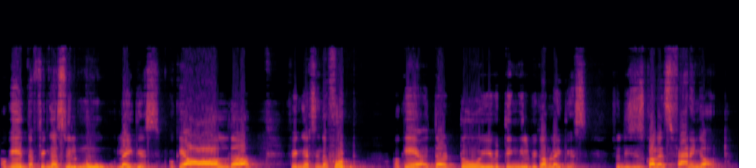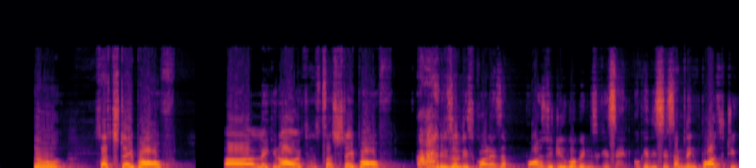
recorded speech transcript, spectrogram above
Okay, the fingers will move like this. Okay, all the fingers in the foot. Okay, that toe, everything will become like this. So, this is called as fanning out. So, such type of, uh, like you know, such type of result is called as a positive Babinski sign. Okay, this is something positive.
